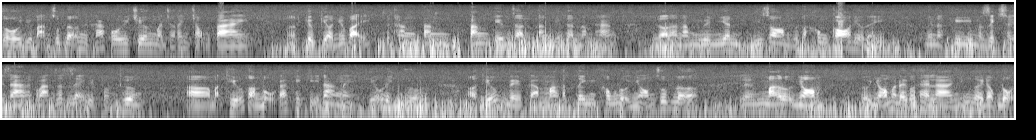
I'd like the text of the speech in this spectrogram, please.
rồi thì bạn giúp đỡ người khác có huy chương bạn trở thành trọng tài. Ờ, kiểu kiểu như vậy. Cứ thăng tăng tăng tiến dần tăng tiến dần năm tháng. Thì đó là năm nguyên nhân lý do mà chúng ta không có điều đấy. Nên là khi mà dịch xảy ra là các bạn rất dễ bị tổn thương. À, bạn thiếu toàn bộ các cái kỹ năng này thiếu định hướng. À, thiếu về cả marketing không đội nhóm giúp đỡ. Lên mà đội nhóm đội nhóm ở đây có thể là những người đồng đội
